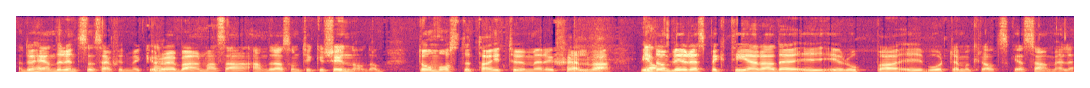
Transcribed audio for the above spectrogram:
då händer det inte så särskilt mycket. Nej. Då är det bara en massa andra som tycker synd om dem. De måste ta itu med det själva. Vill Ja. de bli respekterade i Europa, i vårt demokratiska samhälle,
